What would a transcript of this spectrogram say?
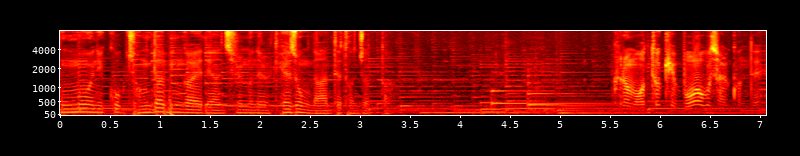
공무원이 꼭 정답인가에 대한 질문을 계속 나한테 던졌다. 그럼 어떻게 뭐 하고 살 건데?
